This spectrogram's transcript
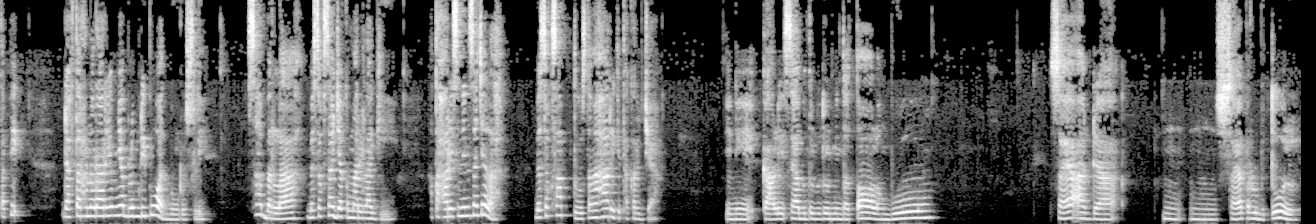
Tapi daftar honorariumnya belum dibuat, Bung Rusli. Sabarlah, besok saja kemari lagi. Atau hari Senin sajalah. Besok Sabtu, setengah hari kita kerja. Ini kali saya betul-betul minta tolong, Bung. Saya ada... Hmm, hmm, saya perlu betul.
